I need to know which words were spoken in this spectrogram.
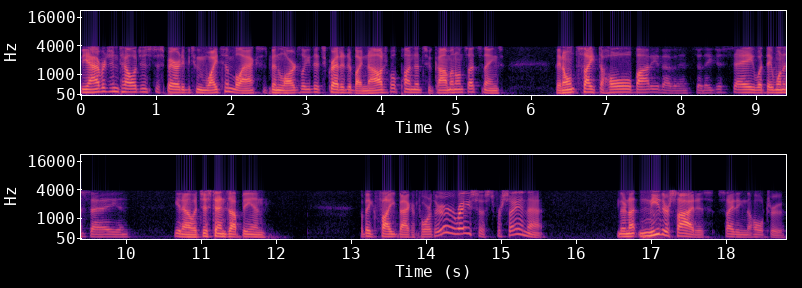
the average intelligence disparity between whites and blacks has been largely discredited by knowledgeable pundits who comment on such things. They don't cite the whole body of evidence, so they just say what they want to say, and you know, it just ends up being a big fight back and forth. You're a racist for saying that. They're not. Neither side is citing the whole truth.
